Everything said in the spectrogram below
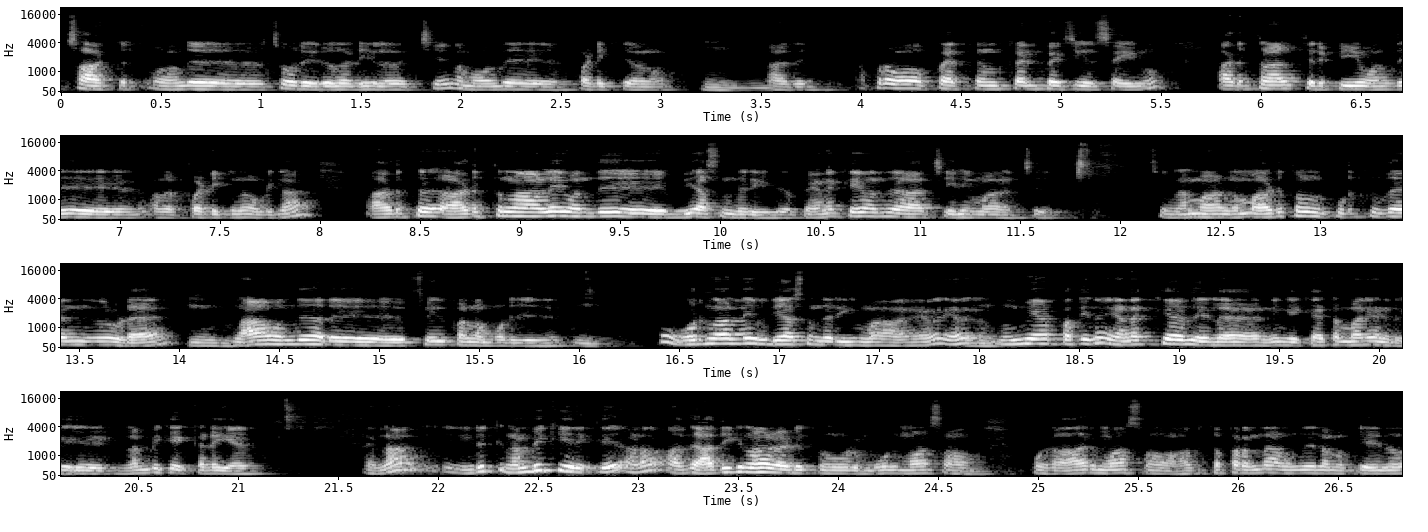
சார்ட்டு வந்து ஒரு இருபது அடியில் வச்சு நம்ம வந்து படிக்கணும். அது அப்புறம் கண் பயிற்சிகள் செய்யணும் அடுத்த நாள் திருப்பியும் வந்து அதை படிக்கணும் அப்படின்னா அடுத்த அடுத்த நாளே வந்து வித்தியாசம் தெரியுது அப்போ எனக்கே வந்து ஆச்சரியமா இருந்துச்சு சரி நம்ம நம்ம அடுத்தவங்க கொடுத்ததை விட. நான் வந்து அது ஃபீல் பண்ண முடியுது ம். இப்போ ஒரு நாள்லேயே வித்தியாசம் தெரியுமா? உண்மையாக பார்த்தீங்கன்னா எனக்கு அதில் நீங்கள் கேட்ட மாதிரி எனக்கு நம்பிக்கை கிடையாது. ஏன்னா இருக்கு நம்பிக்கை இருக்கு. ஆனால் அது அதிக நாள் எடுக்கும். ஒரு மூணு மாதம் ஒரு ஆறு மாதம் அதுக்கப்புறம் தான் வந்து நமக்கு ஏதோ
